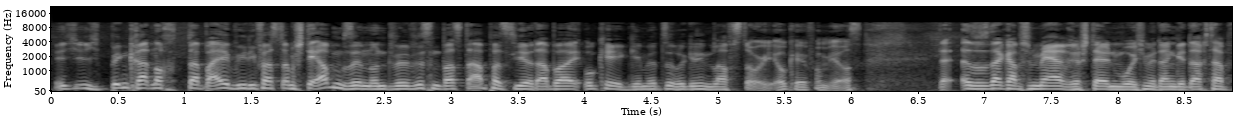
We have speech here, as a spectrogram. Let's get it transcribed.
ich, ich bin gerade noch dabei, wie die fast am Sterben sind und will wissen, was da passiert, aber okay, gehen wir zurück in die Love Story, okay, von mir aus. Da, also da gab es mehrere Stellen, wo ich mir dann gedacht habe,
